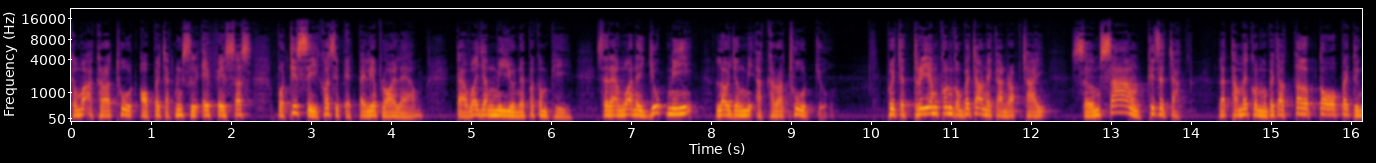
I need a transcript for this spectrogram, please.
คำว่าอัครทูตออกไปจากหนังสือเอเฟซัสบทที่ 4 ข้อ 11 ไปเรียบร้อยแล้ว แต่ว่ายังมีอยู่ในพระคัมภีร์ แสดงว่าในยุคนี้เรายังมีอัครทูตอยู่ พื่อจะเตรียมคนของพระเจ้าในการรับใช้ เสริมสร้างคริสตจักร และทำให้คนของพระเจ้าเติบโตไปถึง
